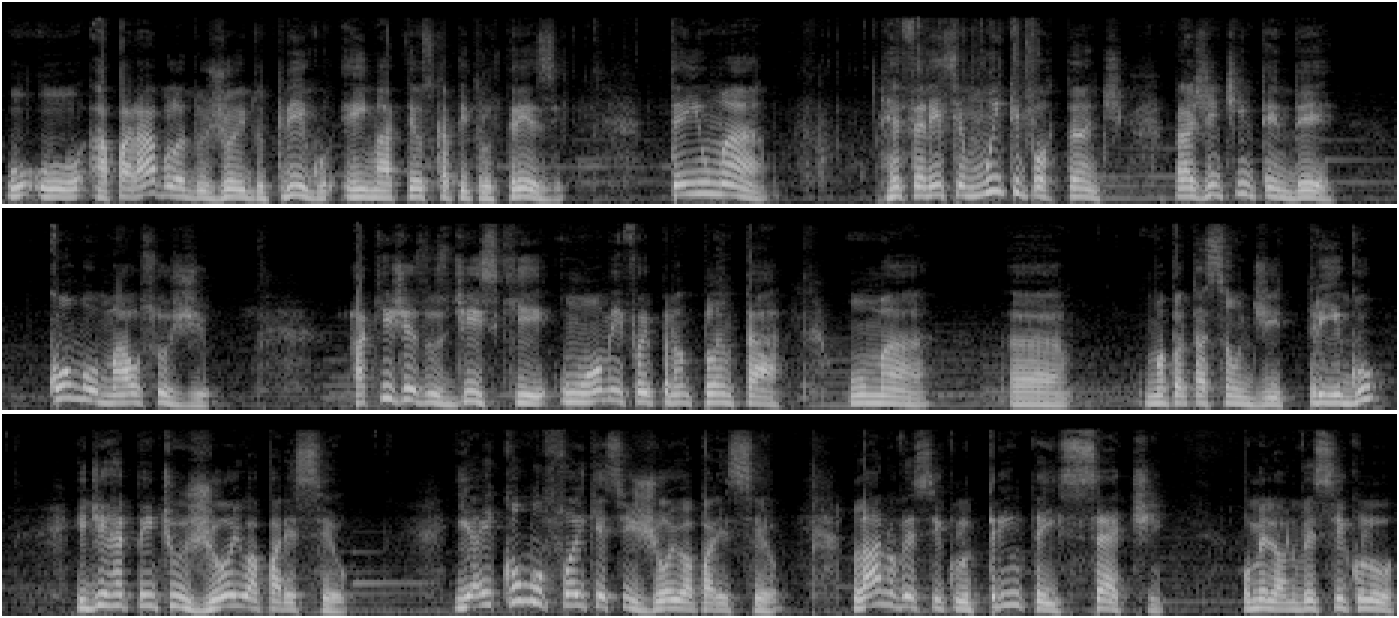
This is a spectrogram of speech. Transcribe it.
O, o, a parábola do joio e do trigo em Mateus capítulo 13 tem uma referência muito importante para a gente entender como o mal surgiu. Aqui Jesus diz que um homem foi plantar uma, uh, uma plantação de trigo e de repente o joio apareceu. E aí, como foi que esse joio apareceu? Lá no versículo 37, ou melhor, no versículo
